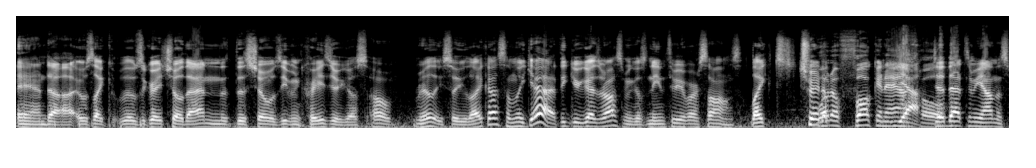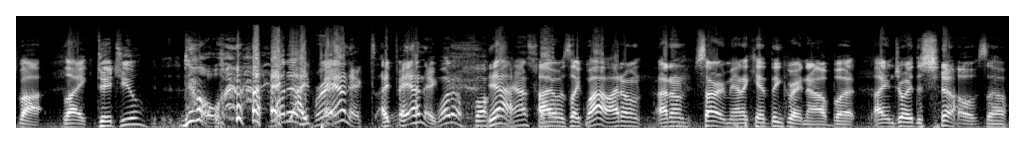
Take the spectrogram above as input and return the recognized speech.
And uh, it was like it was a great show then. and This show was even crazier. He goes, "Oh, really? So you like us?" I'm like, "Yeah, I think you guys are awesome." He goes, "Name three of our songs." Like straight what up, a fucking yeah, asshole. did that to me on the spot. Like, Did you? no, What a I prick. panicked. I panicked. What a fucking yeah. asshole. I was like, "Wow, I don't, I don't. Sorry, man, I can't think right now, but I enjoyed the show." So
